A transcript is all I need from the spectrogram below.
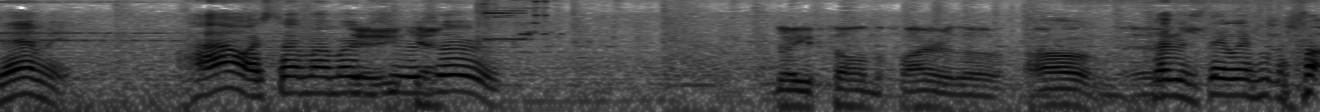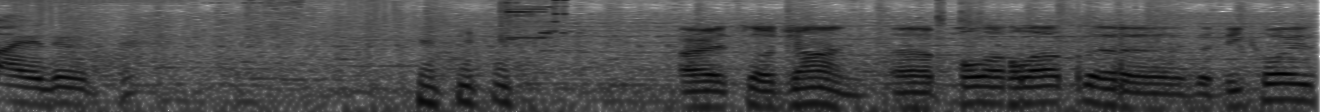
Damn it. How? I started my emergency you can't- reserve. No, you fell in the fire though. Oh, On the edge. let me stay away from the fire, dude. All right, so John, uh, pull pull out the the decoys,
